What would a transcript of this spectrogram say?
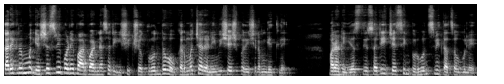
कार्यक्रम यशस्वीपणे पार पाडण्यासाठी शिक्षक वृंद व कर्मचाऱ्यांनी विशेष परिश्रम घेतले. मराठी एस न्यूजसाठी जयसिंगपूरहून स्मिता चौगुले.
